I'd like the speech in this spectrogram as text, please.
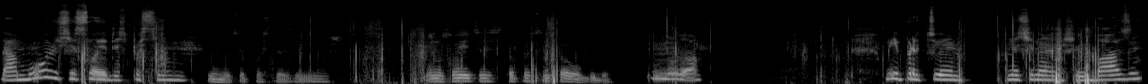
Да, може ще сою десь посіємо. Ні, ну це після зими. Ну соя це 100% буде. Ну да. Ми працюємо, з бази.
